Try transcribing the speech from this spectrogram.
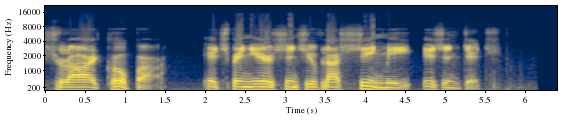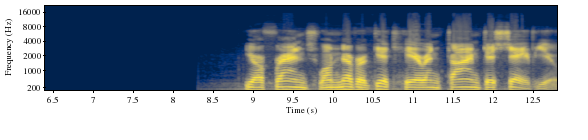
Sly Cooper, it's been years since you've last seen me, isn't it? Your friends will never get here in time to save you.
